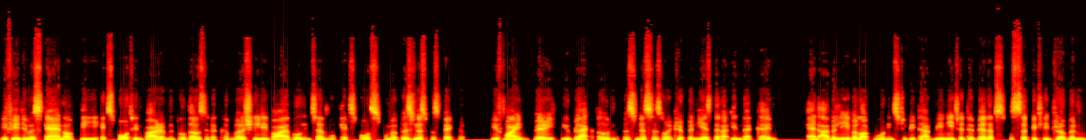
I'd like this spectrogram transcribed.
If you do a scan of the export environment or those that are commercially viable in terms of exports from a business perspective, you find very few black owned businesses or entrepreneurs that are in that game. And I believe a lot more needs to be done. We need to develop specifically driven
